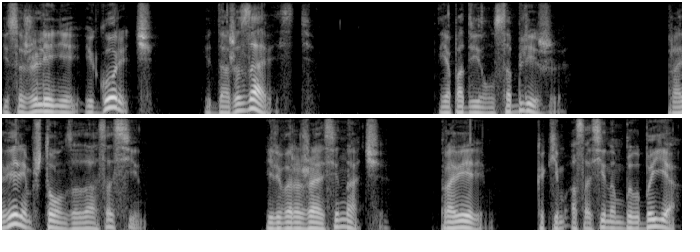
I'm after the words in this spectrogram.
и сожаление, и горечь, и даже зависть. Я подвинулся ближе. Проверим, что он за ассасин. Или выражаясь иначе, проверим, каким ассасином был бы я.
